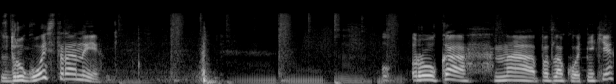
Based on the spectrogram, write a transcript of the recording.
С другой стороны, рука на подлокотнике,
